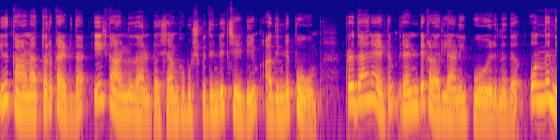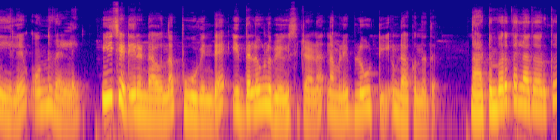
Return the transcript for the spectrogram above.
ഇത് കാണാത്തവർക്കായിട്ട് ഈ കാണുന്നതാണ് കേട്ടോ ശംഖുപുഷ്പത്തിന്റെ ചെടിയും അതിന്റെ പൂവും. പ്രധാനമായിട്ടും രണ്ട് കളറിലാണ് ഈ പൂ വരുന്നത്. ഒന്ന് നീലയും ഒന്ന് വെള്ളയും. ഈ ചെടിയിലുണ്ടാകുന്ന പൂവിന്റെ ഇതളുകൾ ഉപയോഗിച്ചിട്ടാണ് നമ്മൾ ഈ ബ്ലൂ ടീ ഉണ്ടാക്കുന്നത്. നാട്ടിൻപുറത്തല്ലാത്തവർക്ക്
